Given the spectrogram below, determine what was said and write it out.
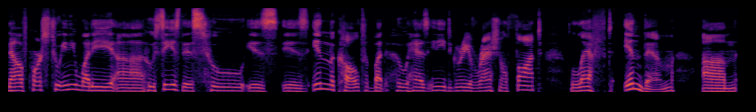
Now, of course, to anybody uh, who sees this, who is is in the cult, but who has any degree of rational thought left in them, um,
